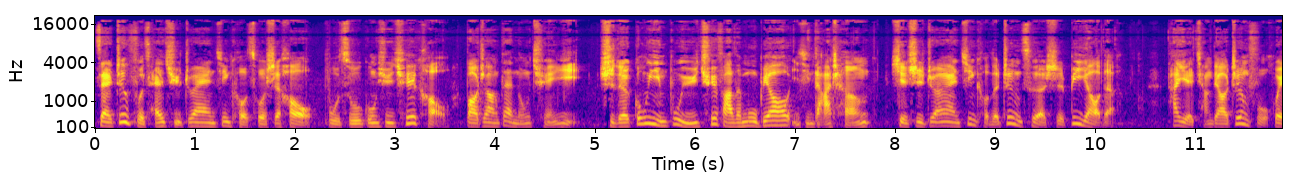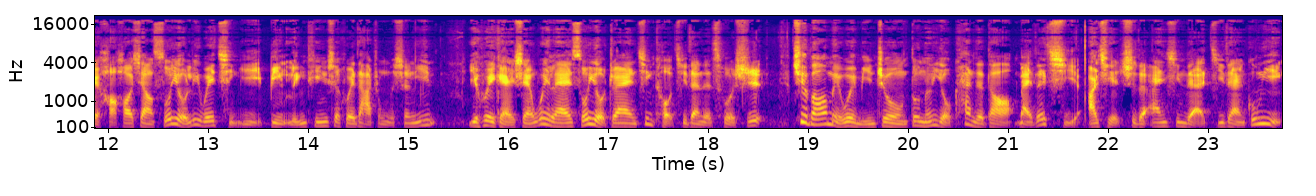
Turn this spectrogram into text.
在政府采取专案进口措施后，补足供需缺口，保障蛋农权益，使得供应不虞缺乏的目标已经达成，显示专案进口的政策是必要的。他也强调，政府会好好向所有立委请意，并聆听社会大众的声音，也会改善未来所有专案进口鸡蛋的措施。确保每位民众都能有看得到、买得起，而且吃得安心的鸡蛋供应。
